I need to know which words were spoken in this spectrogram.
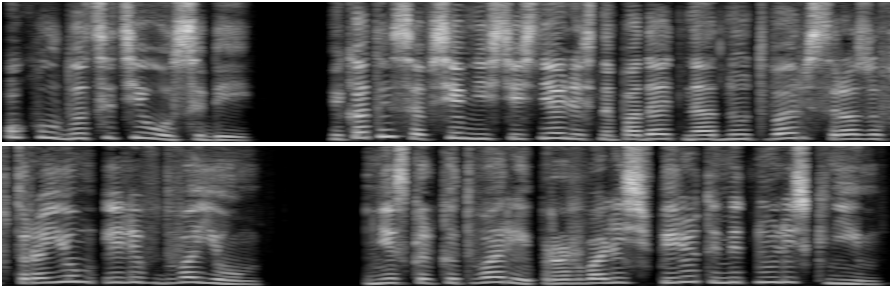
около двадцати особей, и коты совсем не стеснялись нападать на одну тварь сразу втроем или вдвоем. Несколько тварей прорвались вперед и метнулись к ним.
